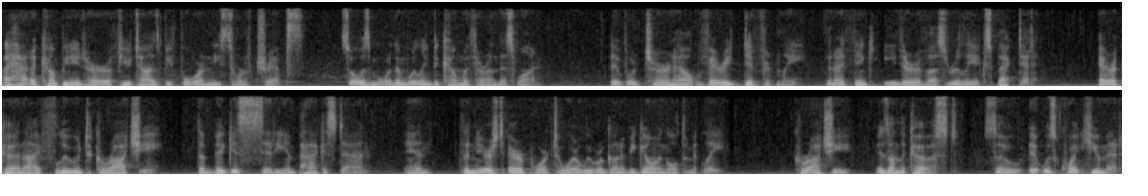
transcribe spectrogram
I had accompanied her a few times before on these sort of trips, so I was more than willing to come with her on this one. It would turn out very differently than I think either of us really expected. Erica and I flew into Karachi, the biggest city in Pakistan, and the nearest airport to where we were going to be going ultimately. Karachi is on the coast, so it was quite humid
